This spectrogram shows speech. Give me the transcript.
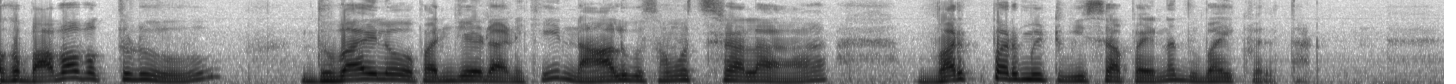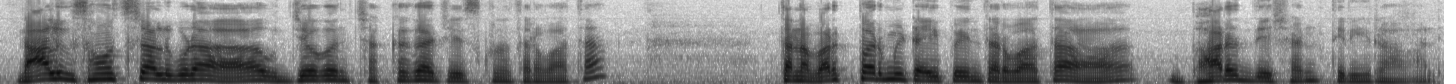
ఒక బాబా భక్తుడు దుబాయ్లో పనిచేయడానికి నాలుగు సంవత్సరాల వర్క్ పర్మిట్ వీసా పైన దుబాయ్కి వెళ్తాడు. నాలుగు సంవత్సరాలు కూడా ఉద్యోగం చక్కగా చేసుకున్న తర్వాత తన వర్క్ పర్మిట్ అయిపోయిన తర్వాత భారతదేశానికి తిరిగి రావాలి.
